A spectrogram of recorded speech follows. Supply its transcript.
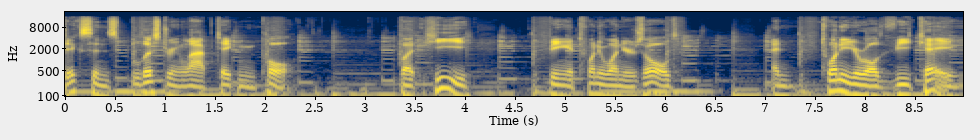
Dixon's blistering lap taking pole. But he, being at 21 years old, and 20 year old VeeKay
